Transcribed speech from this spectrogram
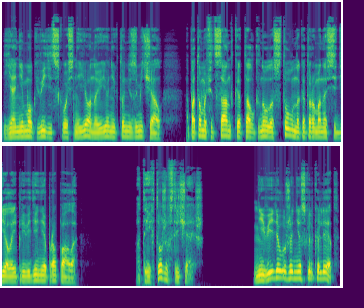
Я не мог видеть сквозь нее, но ее никто не замечал, а потом официантка толкнула стул, на котором она сидела, и привидение пропало. «А ты их тоже встречаешь?» «Не видел уже несколько лет,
